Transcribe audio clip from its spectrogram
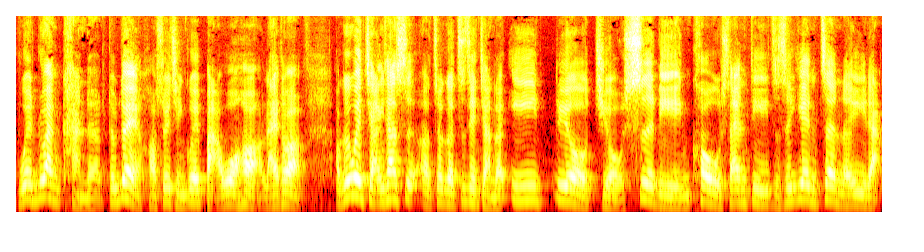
不会乱砍的，对不对？好，所以请各位把握哈。来，的话，好，各位讲一下是呃这个之前讲的一六九四零扣三 D 只是验证而已啦。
